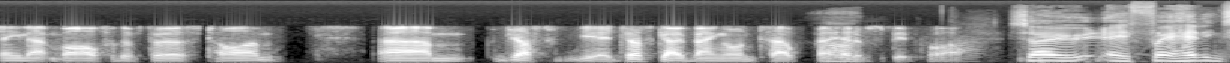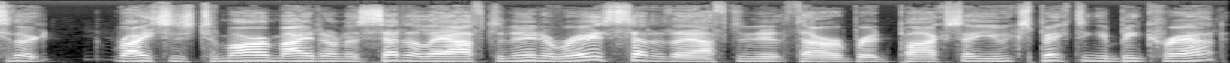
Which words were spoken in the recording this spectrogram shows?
seeing that mile for the first time. Um, just yeah, just go bang on top ahead Oh. of Spitfire. So if we're heading to the races tomorrow, mate, on a Saturday afternoon, a rare Saturday afternoon at Thoroughbred Park. So you expecting a big crowd?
